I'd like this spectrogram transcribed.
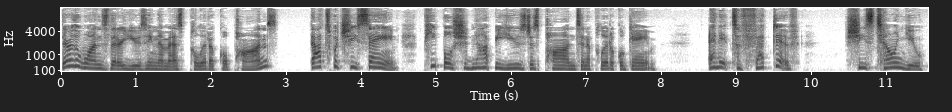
They're the ones that are using them as political pawns. That's what she's saying. People should not be used as pawns in a political game. And it's effective. She's telling you,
